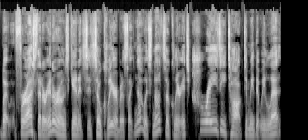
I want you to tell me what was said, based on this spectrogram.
but for us that are in our own skin, it's it's so clear. But it's like, no, it's not so clear. It's crazy talk to me that we let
